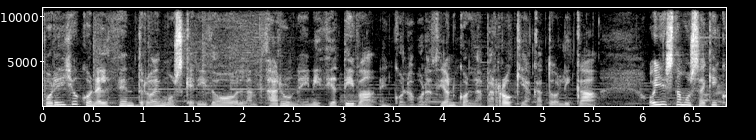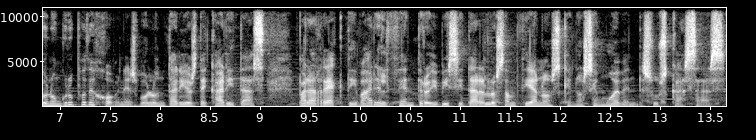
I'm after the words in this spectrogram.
Por ello, con el centro hemos querido lanzar una iniciativa en colaboración con la parroquia católica. Hoy estamos aquí con un grupo de jóvenes voluntarios de Cáritas para reactivar el centro y visitar a los ancianos que no se mueven de sus casas.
